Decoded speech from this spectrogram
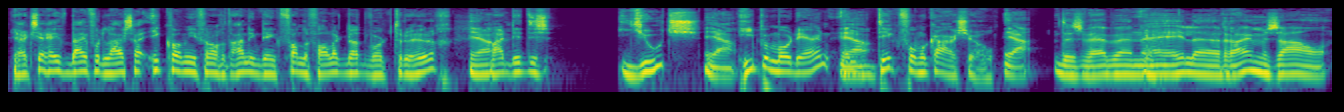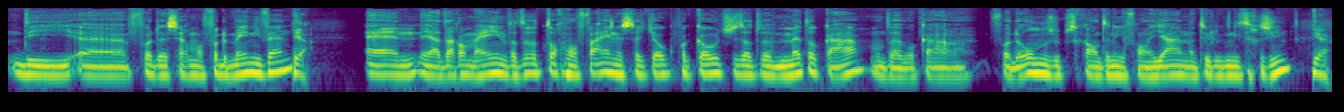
Ja, ik zeg even bij voor de luisteraar. Ik kwam hier vanochtend aan. Ik denk Van der Valk, dat wordt treurig. Ja. Maar dit is huge, ja. hypermodern en ja. dik voor elkaar show. Ja, dus we hebben een hele ruime zaal die uh, voor, de, zeg maar, voor de main event. Ja. En ja, daaromheen, wat, wat toch wel fijn is, dat je ook voor coaches, dat we met elkaar, want we hebben elkaar voor de onderzoekskant in ieder geval een jaar natuurlijk niet gezien, ja.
